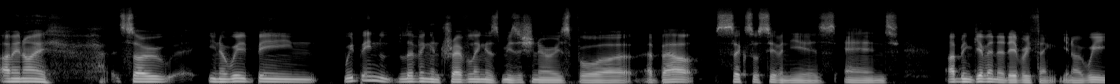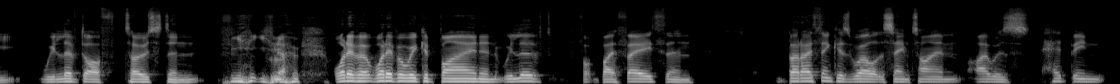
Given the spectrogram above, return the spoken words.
I mean, I so you know we've been we'd been living and traveling as missionaries for about six or seven years, and I've been given it everything. You know, we we lived off toast and you hmm. know whatever whatever we could find, and we lived by faith. And but I think as well at the same time, I was had been.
